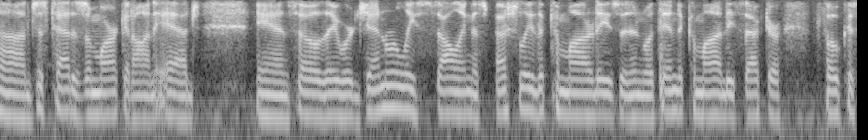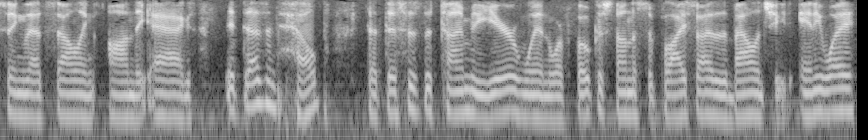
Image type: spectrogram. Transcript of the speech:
Uh, just had as a market on edge. And so they were generally selling, especially the commodities and within the commodity sector, focusing that selling on the ags. It doesn't help that this is the time of year when we're focused on the supply side of the balance sheet anyway,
